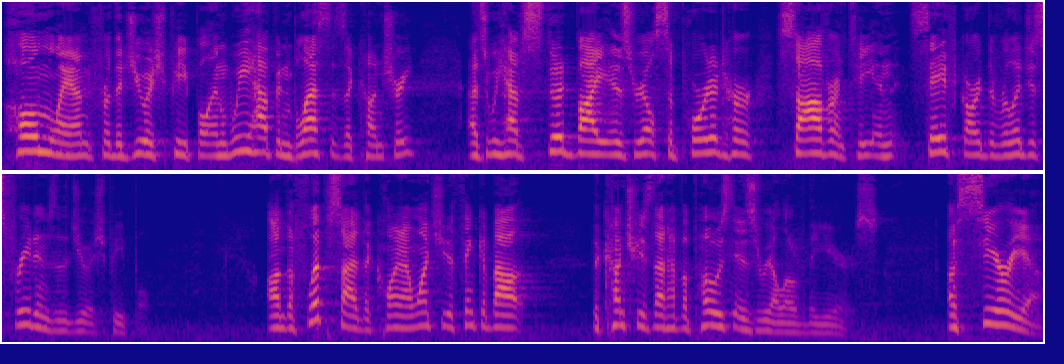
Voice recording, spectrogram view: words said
homeland for the Jewish people, and we have been blessed as a country as we have stood by Israel, supported her sovereignty, and safeguarded the religious freedoms of the Jewish people. On the flip side of the coin, I want you to think about the countries that have opposed Israel over the years Assyria,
